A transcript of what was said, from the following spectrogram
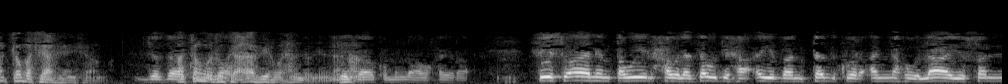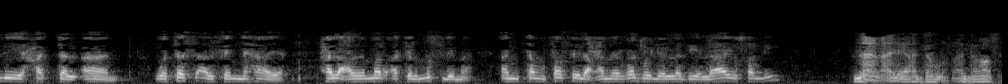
التوبة كافية إن شاء الله. جزاكم التوبة كافية والحمد لله. جزاكم الله خيرا. في سؤال طويل حول زوجها أيضا تذكر أنه لا يصلي حتى الآن. وتسأل في النهاية هل على المرأة المسلمة أن تنفصل عن الرجل الذي لا يصلي؟ نعم عليها أن تنفصل.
